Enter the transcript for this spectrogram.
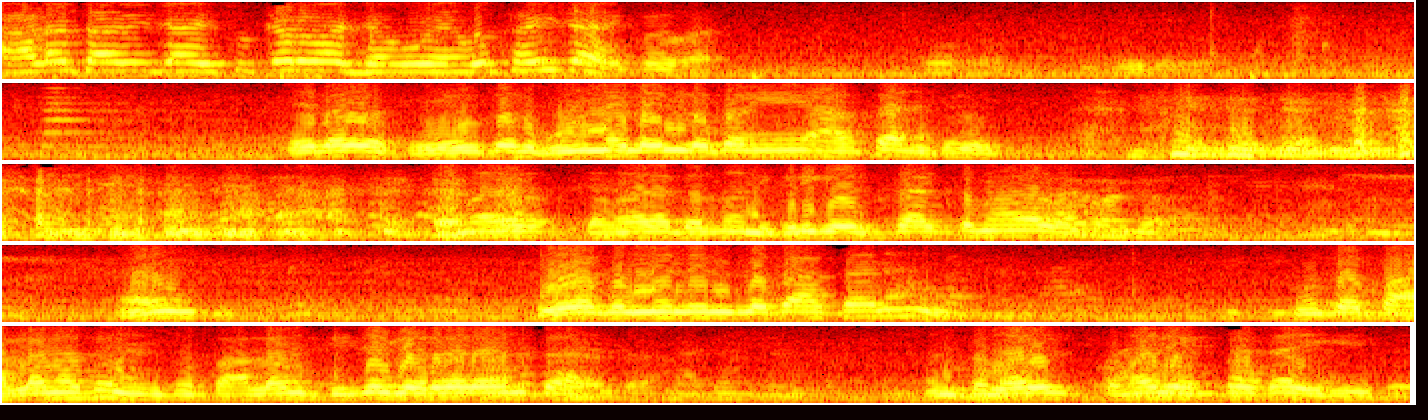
આળસ આવી જાય શું કરવા જવું એવું થઈ જાય કોઈ વાર. એ બરોબર એવું તો ગુણ ને લઈને લોકો અહીંયા આવતા નથી રોજ. તમારા ઘરમાં નીકળી ગયો સ્ટાર્ટ તમે? એવા ગુણ ને લઈને લોકો આવતા ને? હું તો પાર્લરમાં હતો ને પાર્લરમાં ત્રીજે ઘેરવા રહ્યા હતા. અને તમારી તમારી એક્સપ્રેસ આવી ગઈ છે.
